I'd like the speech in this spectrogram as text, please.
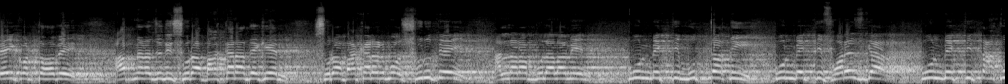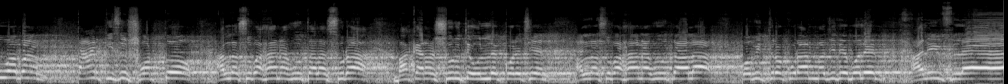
ব্যয় করতে হবে। আপনারা যদি সুরা বাকারা দেখেন, সুরা বাকারার শুরুতেই আল্লাহ রাব্বুল আলমিন কোন ব্যক্তি মুত্তাকি, কোন ব্যক্তি ফরেজগার, কোন ব্যক্তি তাকুয়াবান, তার কিছু শর্ত আল্লাহ সুবাহানাহু তালা সুরা বাকারার শুরুতে উল্লেখ করেছেন। আল্লাহ সুবাহানাহু তালা পবিত্র কোরআন মাজিদে বলেন, আলিফ লাম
